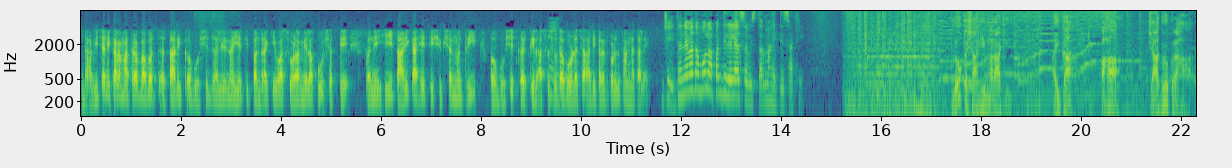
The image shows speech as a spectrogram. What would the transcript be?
दहावीच्या निकाला मात्र बाबत तारीख घोषित झालेली नाहीये. ती पंधरा किंवा सोळा मेला होऊ शकते. पण ही तारीख आहे ती शिक्षण मंत्री घोषित करतील असं सुद्धा बोर्डाच्या अधिकाऱ्यांकडून सांगण्यात आलंय. जी धन्यवाद अमोल. आपण दिलेल्या सविस्तर माहितीसाठी. लोकशाही मराठी. ऐका पहा जागरूक रहा.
